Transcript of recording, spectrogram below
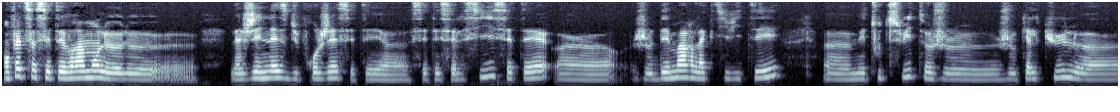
en fait, ça, c'était vraiment le... la genèse du projet, c'était c'était celle-ci. C'était je démarre l'activité euh, mais tout de suite, je, calcule euh,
